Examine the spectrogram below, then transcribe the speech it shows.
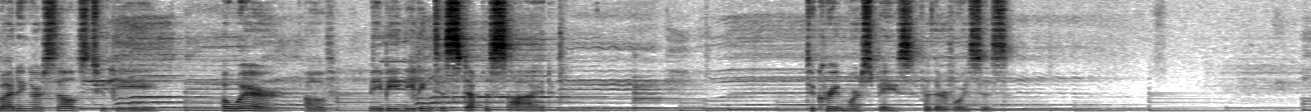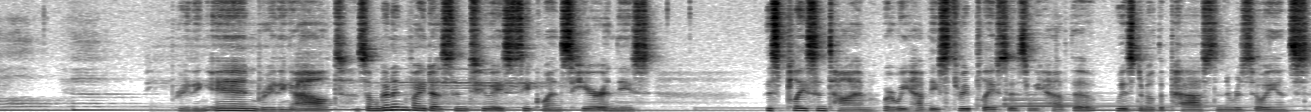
Inviting ourselves to be aware of maybe needing to step aside to create more space for their voices. Breathing in, breathing out. So, I'm going to invite us into a sequence here in these this place and time where we have these three places we have the wisdom of the past and the resilience,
